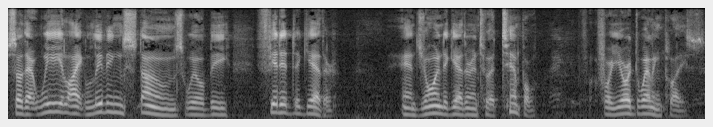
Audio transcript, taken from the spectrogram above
so that we, like living stones, will be fitted together and joined together into a temple for your dwelling place.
